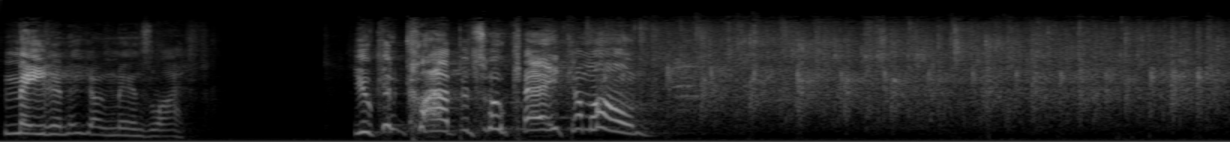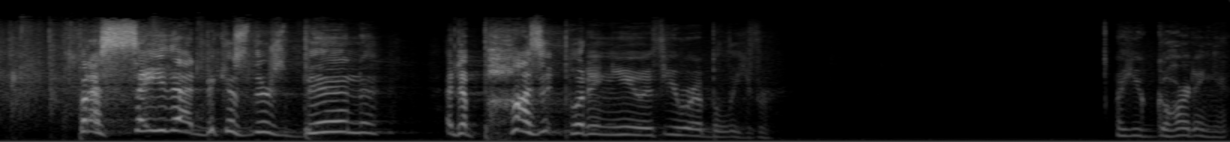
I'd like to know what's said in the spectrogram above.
made in a young man's life. You can clap, it's okay, come on. But I say that because there's been a deposit put in you if you were a believer. Are you guarding it?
